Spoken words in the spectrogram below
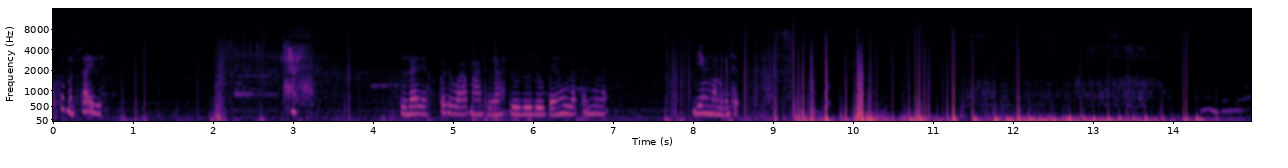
โคตรเหมันไส้เลยดูได้เดี๋ยวก็จะว้ามาถือนะ ดูดูดูไปนู่นละไปนู่นละแย่งมอนกันเถอะอืมแย่งไม่ได้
